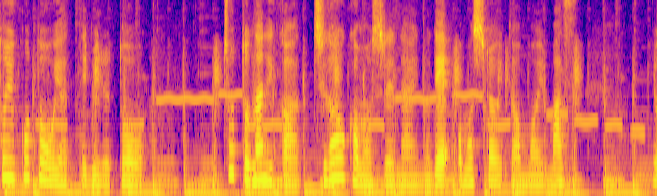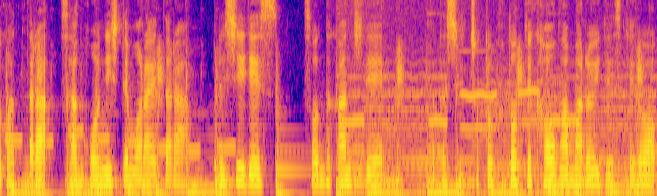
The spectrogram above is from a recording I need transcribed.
ということをやってみるとちょっと何か違うかもしれないので面白いと思います。よかったら参考にしてもらえたら嬉しいです。そんな感じで私ちょっと太って顔が丸いですけど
